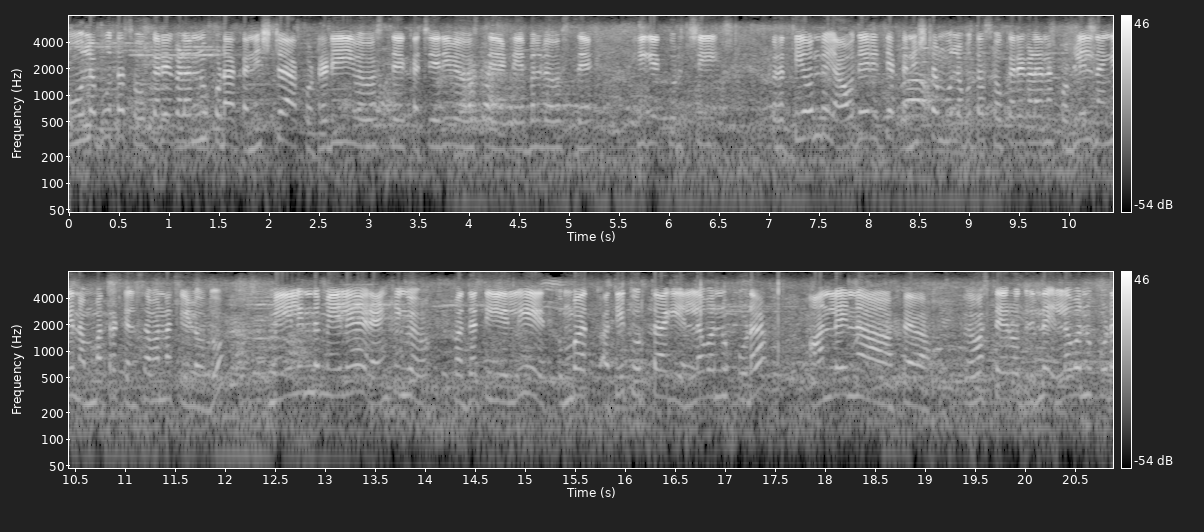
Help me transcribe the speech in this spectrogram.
ಮೂಲಭೂತ ಸೌಕರ್ಯಗಳನ್ನು ಕೂಡ ಕನಿಷ್ಠ ಕೊಠಡಿ ವ್ಯವಸ್ಥೆ, ಕಚೇರಿ ವ್ಯವಸ್ಥೆ, ಟೇಬಲ್ ವ್ಯವಸ್ಥೆ, ಹೀಗೆ ಕುರ್ಚಿ ಪ್ರತಿಯೊಂದು ಯಾವುದೇ ರೀತಿಯ ಕನಿಷ್ಠ ಮೂಲಭೂತ ಸೌಕರ್ಯಗಳನ್ನು ಕೊಡಲಿಲ್ಲದಂಗೆ ನಮ್ಮ ಹತ್ರ ಕೆಲಸವನ್ನು ಕೇಳೋದು. ಮೇಲಿಂದ ಮೇಲೆ ರ್ಯಾಂಕಿಂಗ್ ಪದ್ಧತಿಯಲ್ಲಿ ತುಂಬ ಅತಿ ತುರ್ತಾಗಿ ಎಲ್ಲವನ್ನು ಕೂಡ ಆನ್ಲೈನ್ ವ್ಯವಸ್ಥೆ ಇರೋದ್ರಿಂದ ಎಲ್ಲವನ್ನು ಕೂಡ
